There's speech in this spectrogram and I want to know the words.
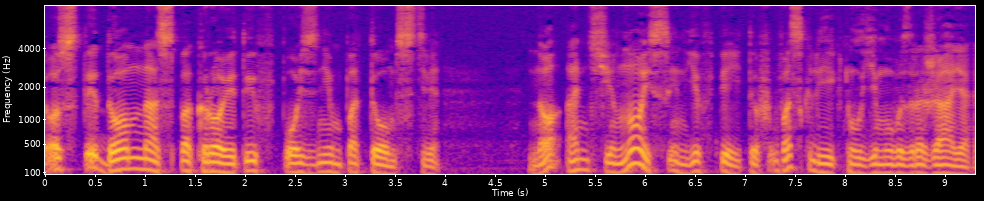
то стыдом нас покроет и в позднем потомстве. Но Антиной, сын Евпейтов, воскликнул ему, возражая,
